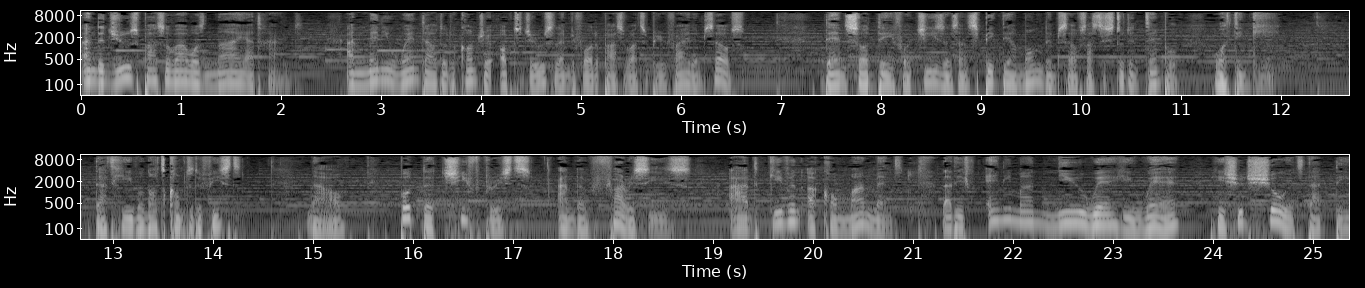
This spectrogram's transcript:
And the Jews' Passover was nigh at hand, and many went out of the country up to Jerusalem before the Passover to purify themselves. Then sought they for Jesus, and spake they among themselves as they stood in temple, What think ye? That he will not come to the feast? Now, both the chief priests and the Pharisees had given a commandment that if any man knew where he were, he should show it that they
